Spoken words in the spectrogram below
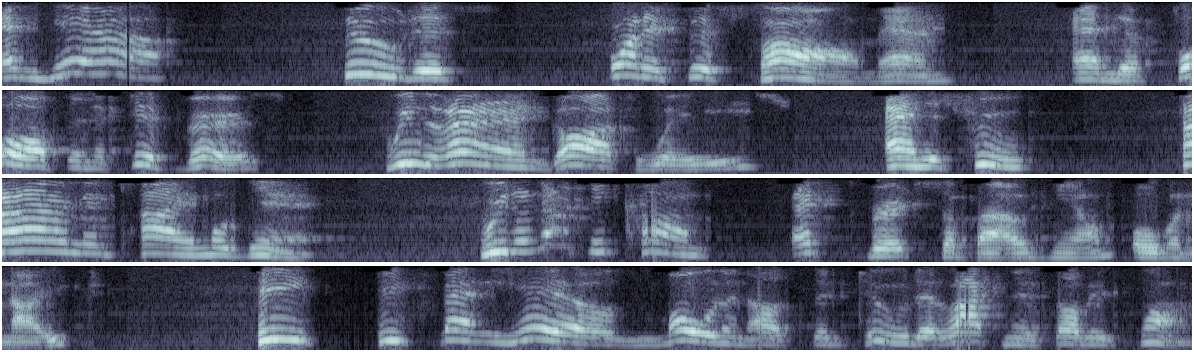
And here, through this 25th Psalm and, and the fourth and the fifth verse, we learn God's ways and his truth time and time again. We do not become experts about him overnight. He, he spent years molding us into the likeness of his son.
